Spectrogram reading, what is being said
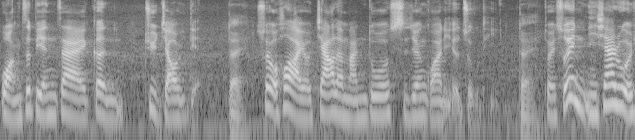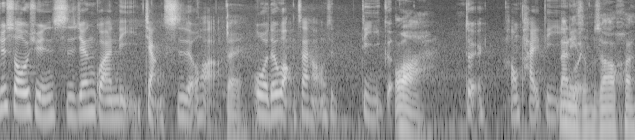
往这边再更聚焦一点。对，所以我后来有加了蛮多时间管理的主题。对对，所以你现在如果去搜寻时间管理讲师的话，对，我的网站好像是第一个。哇，对。好像排第一。那你什么时候要换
